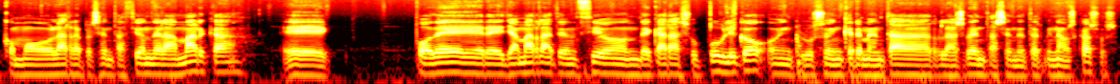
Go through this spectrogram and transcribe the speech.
como la representación de la marca, poder eh, llamar la atención de cara a su público o incluso incrementar las ventas en determinados casos.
